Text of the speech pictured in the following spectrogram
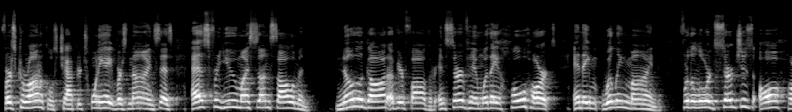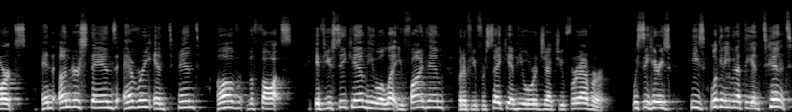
First Chronicles chapter 28 verse 9 says, As for you, my son Solomon, know the God of your father and serve him with a whole heart and a willing mind. For the Lord searches all hearts and understands every intent of the thoughts. If you seek him, he will let you find him, but if you forsake him, he will reject you forever. We see here he's, he's looking even at the intent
